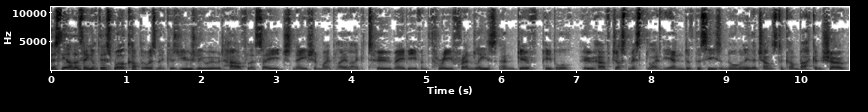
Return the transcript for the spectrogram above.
It's the other thing of this World Cup, though, isn't it? Because usually we would have, let's say, each nation might play like two, maybe even three friendlies, and give people who have just missed like the end of the season normally the chance to come back and show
